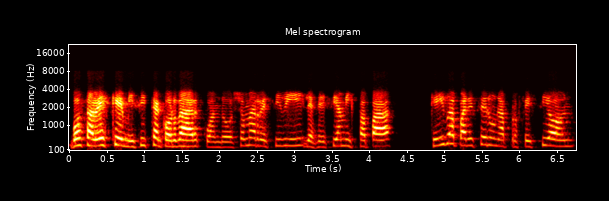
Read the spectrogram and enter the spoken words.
Vos sabés que me hiciste acordar, cuando yo me recibí, les decía a mis papás que iba a aparecer una profesión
